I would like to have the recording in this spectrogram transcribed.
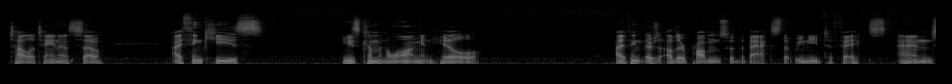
Talatena. So I think he's he's coming along and he'll I think there's other problems with the backs that we need to fix and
